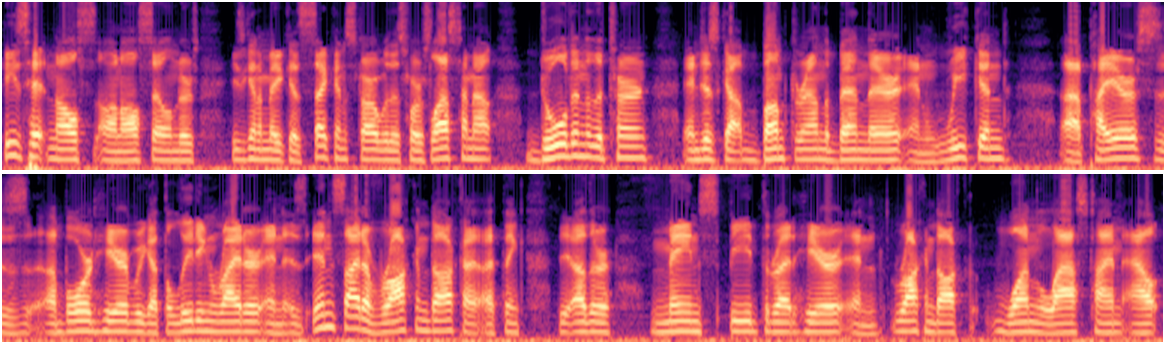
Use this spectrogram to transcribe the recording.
he's hitting all on all cylinders. He's going to make his second start with this horse. Last time out, dueled into the turn and just got bumped around the bend there and weakened. Uh, Pierce is aboard here. We got the leading rider and is inside of Rock-and-Dock. I, I think the other main speed threat here, and Rock-and-Dock won last time out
